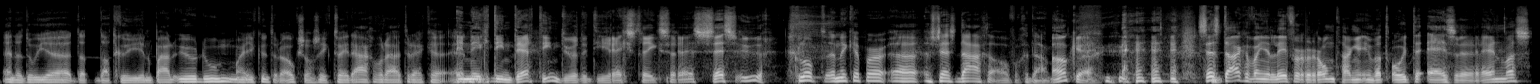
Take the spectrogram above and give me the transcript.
En dat, doe je, dat, dat kun je in een paar uur doen. Maar je kunt er ook, zoals ik, twee dagen voor uittrekken. En... In 1913 duurde die rechtstreekse reis zes uur. Klopt, en ik heb er uh, zes dagen over gedaan. Oké. Okay. zes dagen van je leven rondhangen in wat ooit de IJzeren Rijn was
